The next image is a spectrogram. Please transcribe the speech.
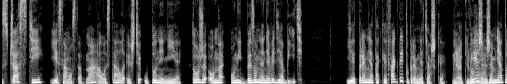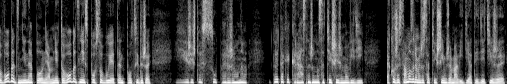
z časti je samostatná, ale stále ešte úplne nie. To, že ona, oni bezo mňa nevedia byť, je pre mňa také, fakt je to pre mňa ťažké. Ja ti Vieš, rozumiem. že mňa to vôbec nenaplňa, mne to vôbec nespôsobuje ten pocit, že Ježiš, to je super, že ona, to je také krásne, že ona sa teší, že ma vidí. Akože samozrejme, že sa teším, že ma vidia tie deti, že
